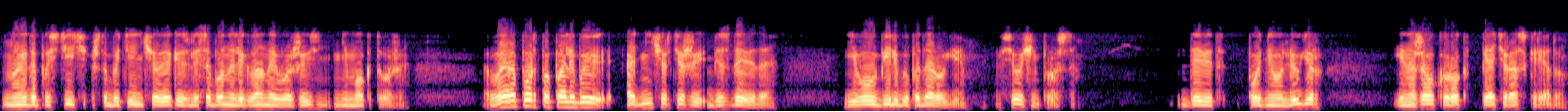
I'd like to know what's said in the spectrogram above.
но и допустить, чтобы тень человека из Лиссабона легла на его жизнь, не мог тоже. В аэропорт попали бы одни чертежи, без Дэвида. Его убили бы по дороге. Все очень просто. Дэвид поднял люгер и нажал курок пять раз к ряду.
